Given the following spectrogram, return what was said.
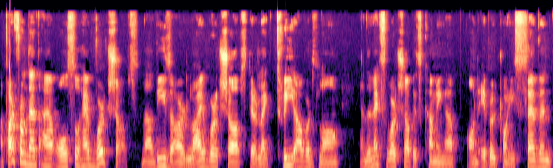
Apart from that, I also have workshops. Now, these are live workshops. They're like three hours long. And the next workshop is coming up on April 27th.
